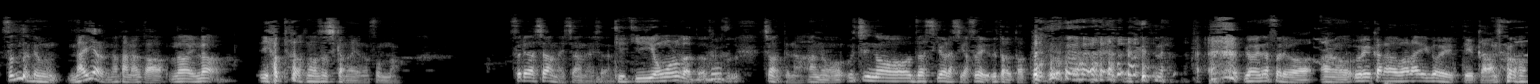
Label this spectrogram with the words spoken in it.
そんなでも、ないやろ、なかなか。ないな。やったら話すしかないな、そんなん。それはしゃあないしゃあないしゃあない。激おもろかったらどうするちょっと待ってな。あの、うちの座敷わらしがすごい歌歌ってる。ごめんな、それは。あの、上から笑い声っていうか、あの、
